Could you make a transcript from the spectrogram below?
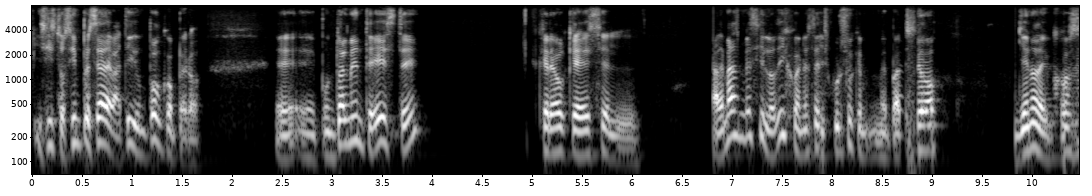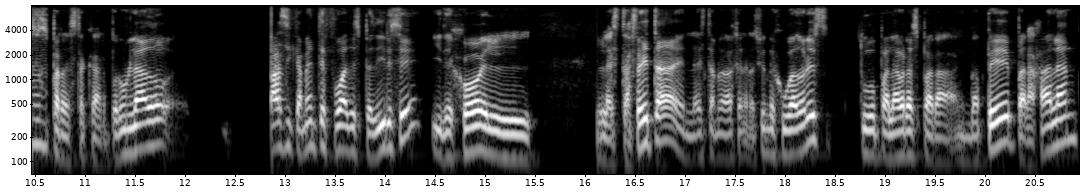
Insisto, siempre se ha debatido un poco, pero eh, eh, puntualmente este creo que es el... Además, Messi lo dijo en este discurso que me pareció lleno de cosas para destacar. Por un lado, básicamente fue a despedirse y dejó la estafeta en esta nueva generación de jugadores. Tuvo palabras para Mbappé, para Haaland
